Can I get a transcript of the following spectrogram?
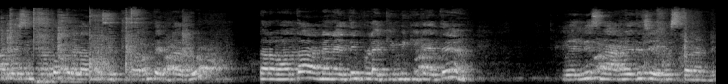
ఆపేసిన తర్వాత పిల్లలందరూ తిప్పుతాను తింటారు. తర్వాత నేనైతే ఇప్పుడు లక్కి మిక్కీకి అయితే వెళ్ళి స్నానం అయితే చేపిస్తానండి.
